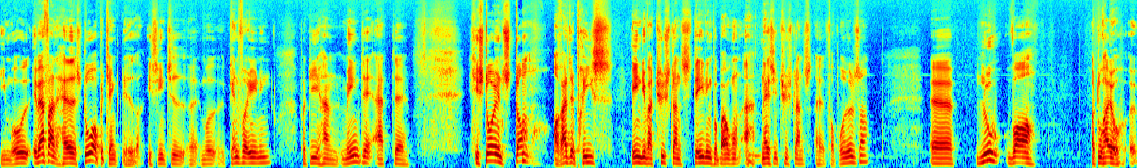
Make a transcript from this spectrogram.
imod, i hvert fald havde store betænkeligheder i sin tid uh, mod genforeningen, fordi han mente, at uh, historiens dom og rette pris egentlig var Tysklands deling på baggrund af Nazi-Tysklands øh, forbrydelser. Øh, nu hvor, og du har jo øh,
